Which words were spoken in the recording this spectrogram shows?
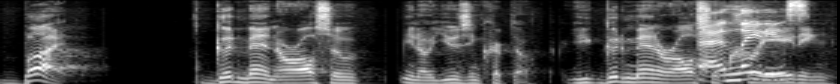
but good men are also you know, using crypto. You, good men are also and creating ladies.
